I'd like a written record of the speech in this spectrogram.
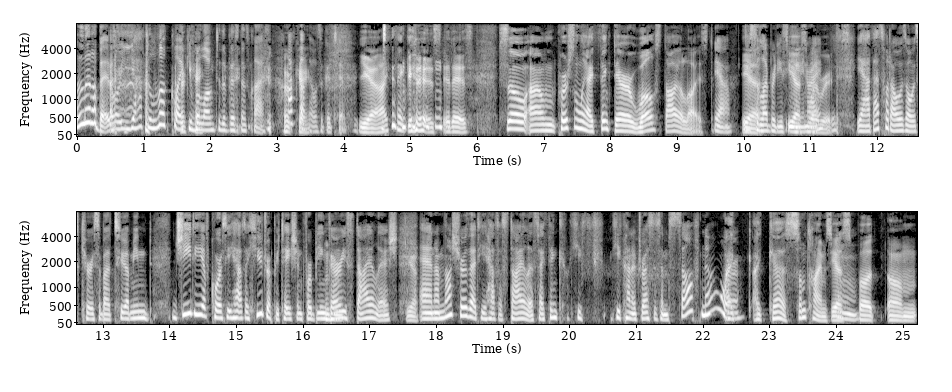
little bit, or you have to look like you belong to the business class. I thought that was a good tip. Yeah, I think it is. It is. So, um, personally, I think they're well stylized. Yeah, the Yeah. celebrities, you Yeah, mean, celebrities. right? Yeah, that's what I was always curious about too. I mean, GD, of course, he has a huge reputation for being very stylish, Mm-hmm. Yeah. and I'm not sure that he has a stylist. I think he f- he kind of dresses himself, no? Or I, I guess sometimes yes, Hmm. but um,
